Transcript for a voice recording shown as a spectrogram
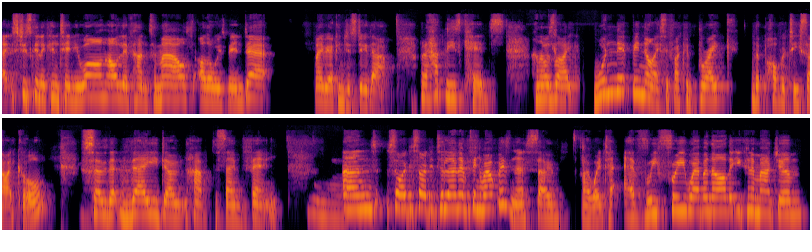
it's just going to continue on. I'll live hand to mouth. I'll always be in debt. Maybe I can just do that. But I had these kids, and I was like, wouldn't it be nice if I could break the poverty cycle so that they don't have the same thing? Mm. And so I decided to learn everything about business. So I went to every free webinar that you can imagine.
